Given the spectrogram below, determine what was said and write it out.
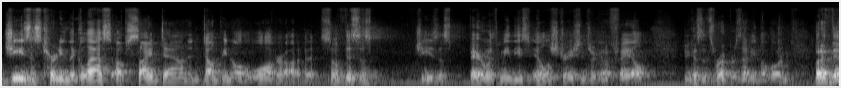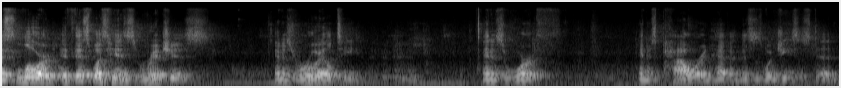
Jesus turning the glass upside down and dumping all the water out of it. So if this is Jesus, bear with me. These illustrations are going to fail because it's representing the Lord. But if this Lord, if this was his riches and his royalty and his worth and his power in heaven, this is what Jesus did.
